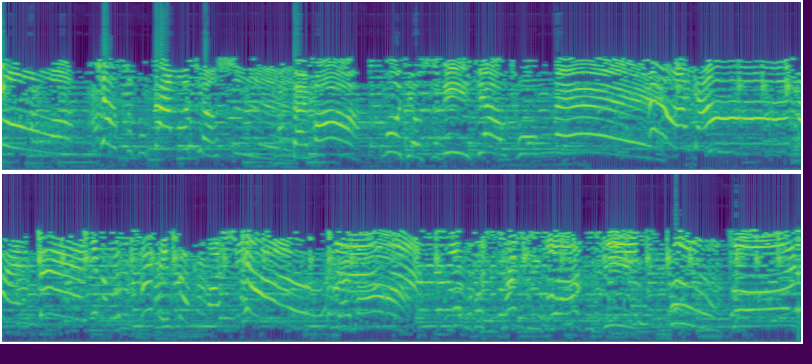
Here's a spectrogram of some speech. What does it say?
哦哈！我小时候干我就是？大妈，我就是李小聪哎。哎呀，妹妹，你怎么穿的这么像？大妈，我不过是穿的黄金不裤嘞。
